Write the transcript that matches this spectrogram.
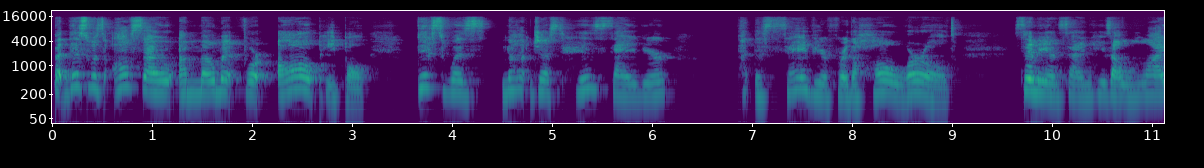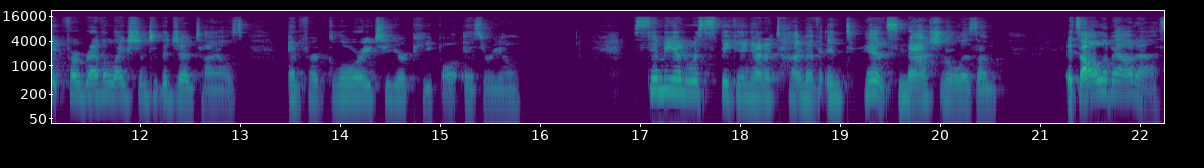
but this was also a moment for all people. This was not just his Savior, but the Savior for the whole world. Simeon saying he's a light for revelation to the Gentiles and for glory to your people, Israel. Simeon was speaking at a time of intense nationalism. It's all about us.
